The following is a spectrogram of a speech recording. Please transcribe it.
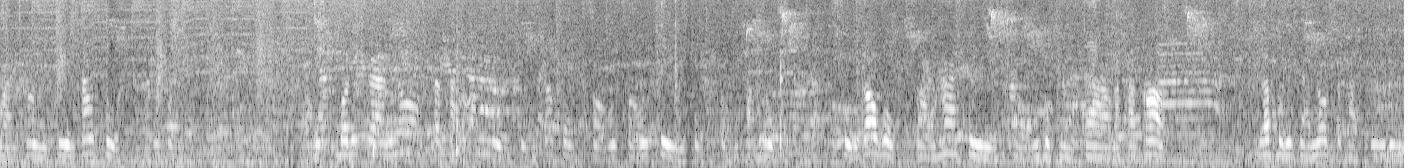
วานขนมจีนเต้าส่วนนะคะทุกคน บริการนอกสถานที่0 9 6 2 2 4 6 2 3 6 0 9 6 2 5 4 2 6 1 9นะคะ ก็รับบริการนอกสถานที่ด้วย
